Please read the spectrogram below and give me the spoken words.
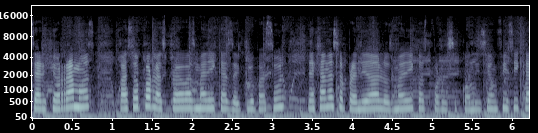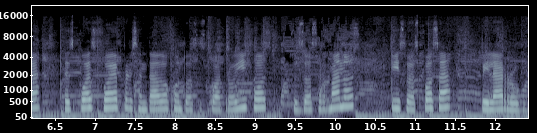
Sergio Ramos pasó por las pruebas médicas del Club Azul, dejando sorprendido a los médicos por su condición física. Después fue presentado junto a sus cuatro hijos, sus dos hermanos y su esposa Pilar Rubio.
